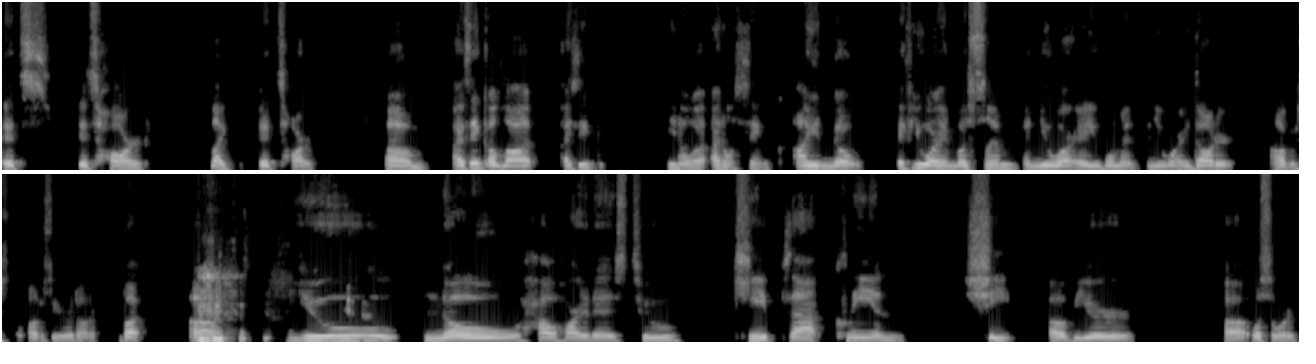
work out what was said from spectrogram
it's it's hard. Like it's hard. Um, I think a lot, I think, you know what? I don't think. I know if you are a Muslim and you are a woman and you are a daughter, obviously, obviously you're a daughter, but uh, Yeah. you know how hard it is to keep that clean sheet of your uh what's the word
